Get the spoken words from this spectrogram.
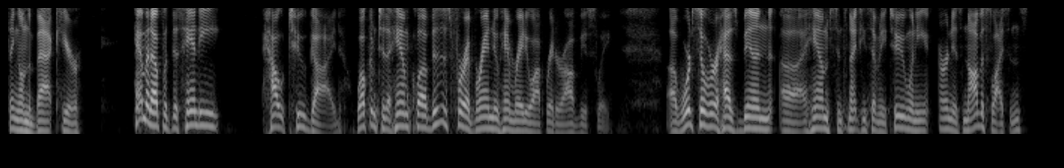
thing on the back here. Ham it up with this handy how to guide. Welcome to the Ham Club. This is for a brand new ham radio operator, obviously. Uh, Ward Silver has been uh, a ham since 1972 when he earned his novice license.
